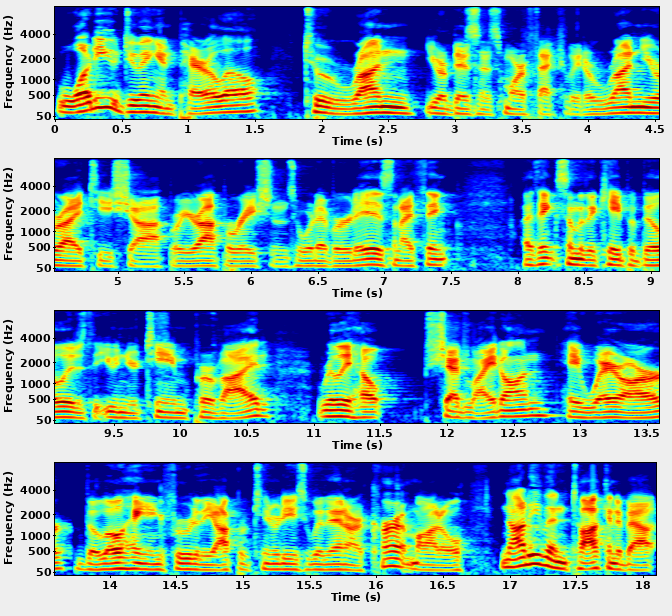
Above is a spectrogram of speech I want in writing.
what are you doing in parallel to run your business more effectively, to run your IT shop or your operations or whatever it is. And I think I think some of the capabilities that you and your team provide really help shed light on hey where are the low-hanging fruit of the opportunities within our current model not even talking about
